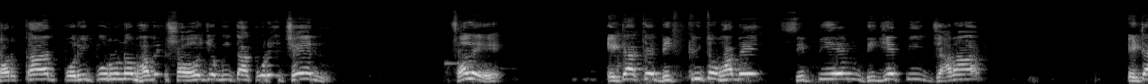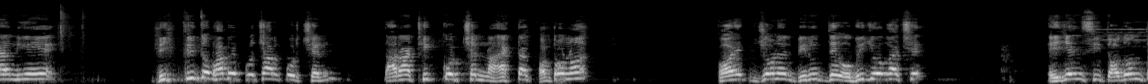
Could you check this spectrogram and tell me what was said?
সরকার পরিপূর্ণভাবে সহযোগিতা করেছেন। ফলে এটাকে বিকৃতভাবে সিপিএম, বিজেপি যারা, এটা নিয়ে বিকৃতভাবে প্রচার করছেন। তারা ঠিক করছেন না। একটা ঘটনা, কয়েকজনের বিরুদ্ধে অভিযোগ আছে, এজেন্সি তদন্ত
